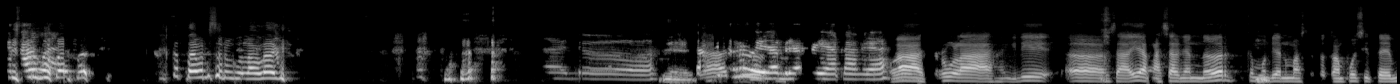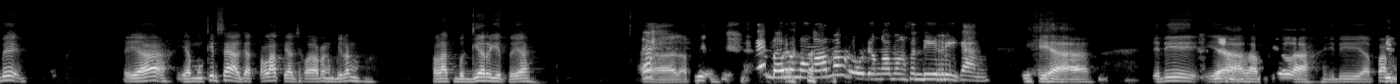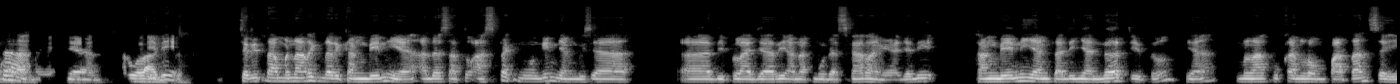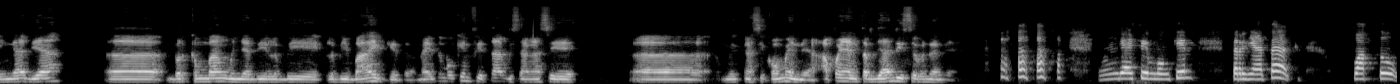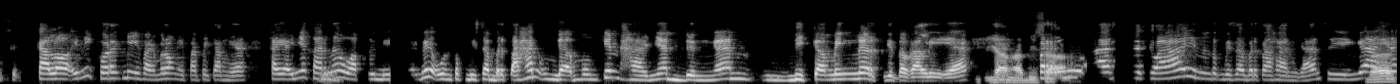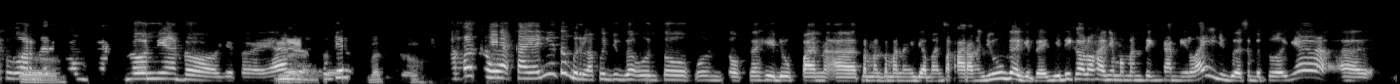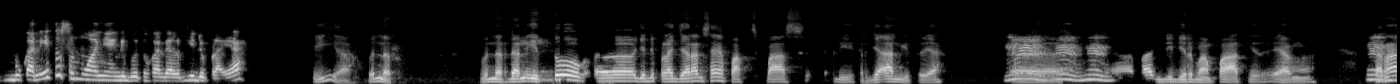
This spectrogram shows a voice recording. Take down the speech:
Ketawa. Ketawa disuruh ngulang lagi. Aduh. Yeah. Tapi seru ya berarti ya Kang ya. Wah seru lah. Jadi uh, saya asalnya nerd, kemudian hmm. masuk ke kampus ITB. Ya, ya mungkin saya agak telat ya kalau orang bilang telat beger gitu ya. Uh, tapi eh baru mau ngomong lo udah ngomong sendiri Kang. Iya. Jadi ya, ya alhamdulillah. Jadi apa kita ya lah ini gitu. cerita menarik dari Kang Denny ya. Ada satu aspek mungkin yang bisa uh, dipelajari anak muda sekarang ya. Jadi Kang Denny yang tadinya nerd itu ya melakukan lompatan sehingga dia uh, berkembang menjadi lebih lebih baik gitu. Nah itu mungkin Vita bisa ngasih uh, ngasih komen ya. Apa yang terjadi sebenarnya? Enggak sih mungkin ternyata waktu kalau ini correct nih if I'm wrong tapi Kang ya kayaknya karena yeah. waktu di ITB untuk bisa bertahan nggak mungkin hanya dengan becoming nerd gitu kali ya iya nggak bisa perlu aspek lain untuk bisa bertahan kan sehingga betul. akhirnya keluar dari comfort zone-nya tuh gitu ya yeah. mungkin betul maka kayak kayaknya itu berlaku juga untuk untuk kehidupan uh, teman-teman yang zaman sekarang juga gitu ya. Jadi kalau hanya mementingkan nilai juga sebetulnya uh, bukan itu semuanya yang dibutuhkan dalam hidup lah ya. Iya, benar. Benar. Dan hmm. itu uh, jadi pelajaran saya pas pas di kerjaan gitu ya. Hmm, uh, hmm, hmm. apa jadi di rumah empat gitu yang hmm. karena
